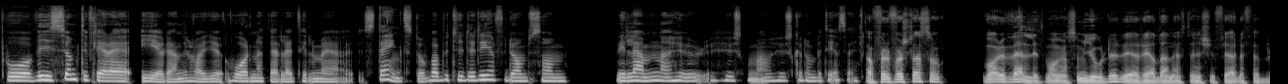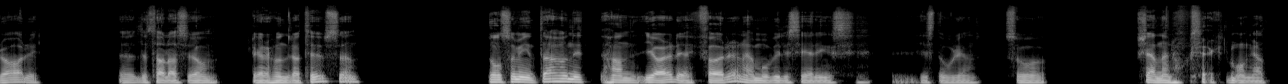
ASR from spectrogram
på visum till flera EU-länder har ju hårdnat eller till och med stängts. Då. Vad betyder det för de som vill lämna? Hur, hur, ska man, hur ska de bete sig? Ja, för det första så var det väldigt många som gjorde det redan efter den 24 februari. Eh, det talas ju om flera hundratusen de som inte har hunnit han göra det före den här mobiliseringshistorien så känner nog säkert många att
